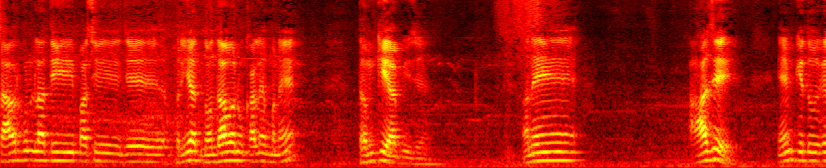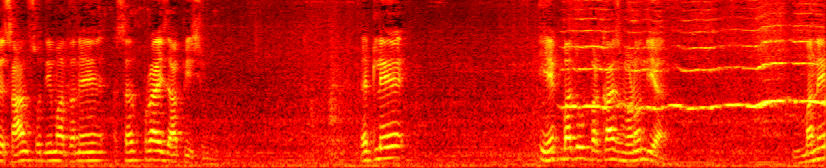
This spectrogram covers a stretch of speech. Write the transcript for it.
સાવરકુંડલાથી પાછી જે ફરિયાદ નોંધાવવાનું કાલે મને ધમકી આપી છે. અને આજે એમ કીધું કે સાંજ સુધીમાં તને સરપ્રાઈઝ આપીશું. એટલે એક બાજુ પ્રકાશ વણોંદિયા, મને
